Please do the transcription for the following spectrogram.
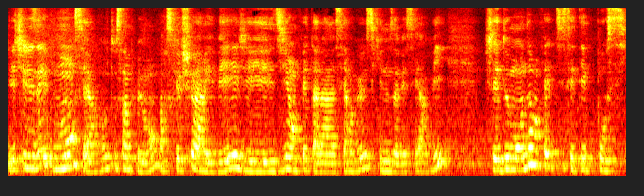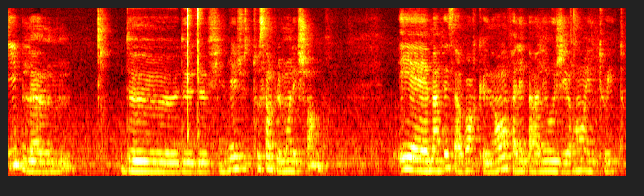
J'ai utilisé mon cerveau tout simplement parce que je suis arrivée, j'ai dit en fait à la serveuse qui nous avait servi, j'ai demandé en fait si c'était possible euh, de, de, de filmer juste tout simplement les chambres. Et elle m'a fait savoir que non, il fallait parler au gérant et tout et tout.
